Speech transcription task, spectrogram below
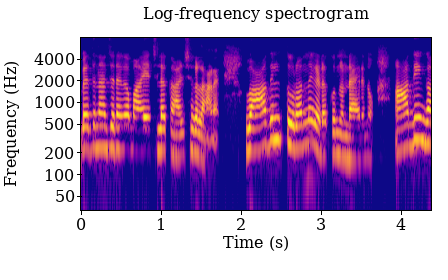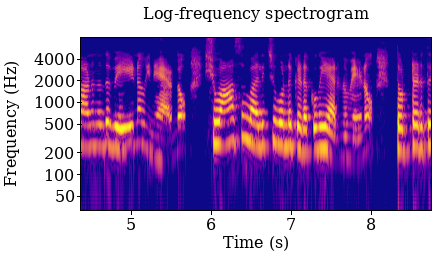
വേദനാജനകമായ ചില കാഴ്ചകളാണ്. വാതിൽ തുറന്നു കിടക്കുന്നുണ്ടായിരുന്നു. ആദ്യം കാണുന്നത് വേണുവിനെയായിരുന്നു. ശ്വാസം വലിച്ചുകൊണ്ട് കിടക്കുകയായിരുന്നു വേണു. തൊട്ടടുത്ത്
